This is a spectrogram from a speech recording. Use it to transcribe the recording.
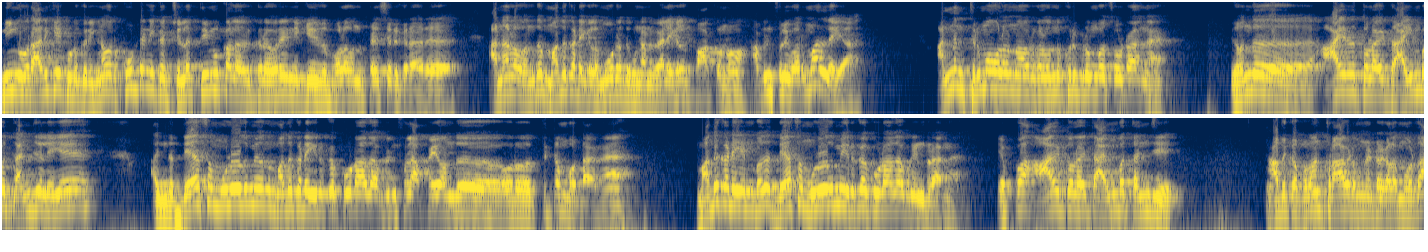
நீங்கள் ஒரு அறிக்கை கொடுக்குறீங்கன்னா ஒரு கூட்டணி கட்சியில் திமுகவில் இருக்கிறவரை இன்னைக்கு இது போல் வந்து பேசியிருக்கிறாரு. அதனால் வந்து மதுக்கடைகளை மூடுறதுக்கு உண்டான வேலைகள் பார்க்கணும். அப்படின்னு சொல்லி வருமா இல்லையா? அண்ணன் திருமாவளவன் அவர்கள் வந்து குறிப்பிடும்போது சொல்கிறாங்க இது வந்து ஆயிரத்தி தொள்ளாயிரத்தி ஐம்பத்தி அஞ்சுலேயே இந்த தேசம் முழுவதுமே வந்து மதுக்கடை இருக்கக்கூடாது அப்படின்னு சொல்லி அப்பயே வந்து ஒரு திட்டம் போட்டாங்க. மதுக்கடை என்பது தேசம் முழுவதுமே இருக்கக்கூடாது அப்படின்றாங்க. எப்போ? ஆயிரத்தி தொள்ளாயிரத்தி ஐம்பத்தஞ்சு. அதுக்கப்புறம் தான் திராவிட முன்னேற்ற கழகம் வருது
